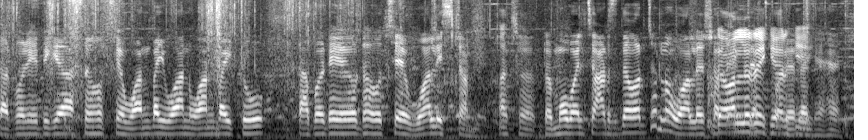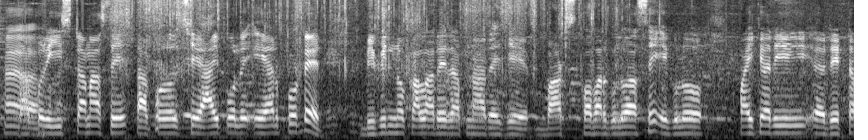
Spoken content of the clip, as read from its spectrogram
তারপর এদিকে আছে হচ্ছে one by one one by two তারপরে ওটা হচ্ছে ওয়াল স্ট্যান্ড। আচ্ছা। এটা মোবাইল চার্জ দেওয়ার জন্য ওয়ালের সাথে রেখে আর কি। হ্যাঁ। হ্যাঁ। তারপরে স্টান আছে তারপর হচ্ছে আইপল এয়ারপোর্টের বিভিন্ন কালারের আপনার এই যে বার্ডস কভারগুলো আছে এগুলো পাইকারি রেটটা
